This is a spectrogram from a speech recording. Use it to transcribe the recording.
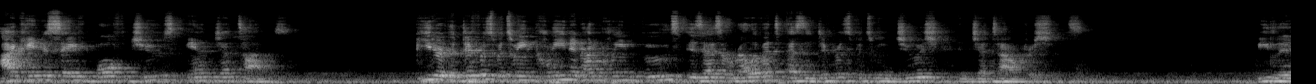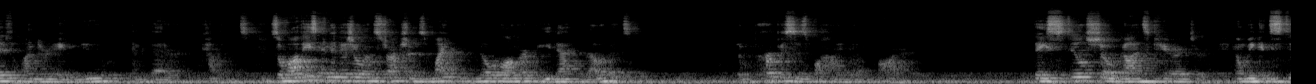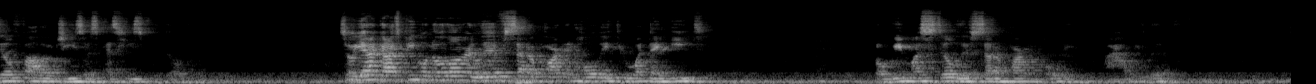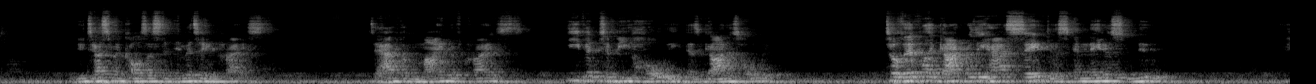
I came to save both Jews and Gentiles. Peter, the difference between clean and unclean foods is as irrelevant as the difference between Jewish and Gentile Christians. We live under a new and better covenant. So while these individual instructions might no longer be that relevant, the purposes behind them are. They still show God's character, and we can still follow Jesus as he's fulfilled them. So, yeah, God's people no longer live set apart and holy through what they eat but we must still live set apart and holy by how we live. The New Testament calls us to imitate Christ, to have the mind of Christ, even to be holy as God is holy, to live like God really has saved us and made us new.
